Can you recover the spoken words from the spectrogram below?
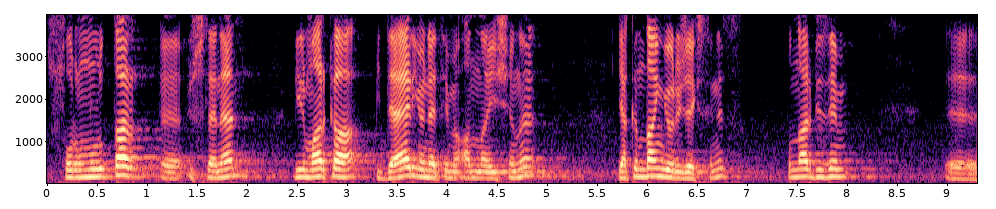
sorumluluklar e, üstlenen bir marka, bir değer yönetimi anlayışını yakından göreceksiniz. Bunlar bizim e,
